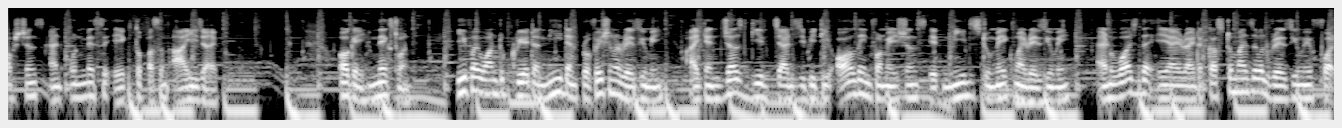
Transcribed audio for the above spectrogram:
options and उनमें से एक तो पसंद आ ही जाएगा. Okay, next one. If I want to create a neat and professional resume, I can just give ChatGPT all the informations it needs to make my resume and watch the AI write a customizable resume for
